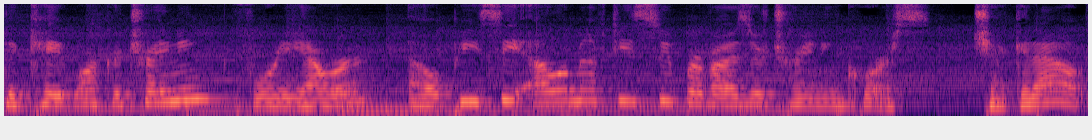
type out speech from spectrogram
The Kate Walker Training 40 hour LPC LMFT Supervisor Training course. Check it out.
